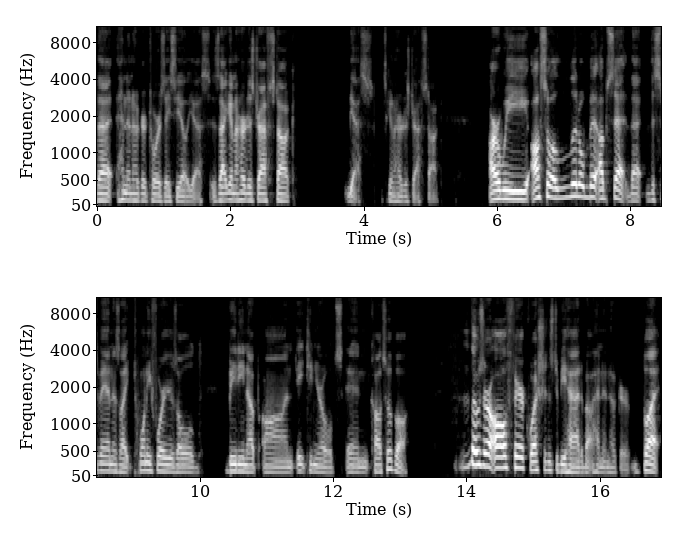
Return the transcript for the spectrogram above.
that Hendon Hooker tore his ACL? Yes. Is that going to hurt his draft stock? Yes, it's going to hurt his draft stock. Are we also a little bit upset that this man is like 24 years old, beating up on 18 year olds in college football? Those are all fair questions to be had about Hendon Hooker. But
